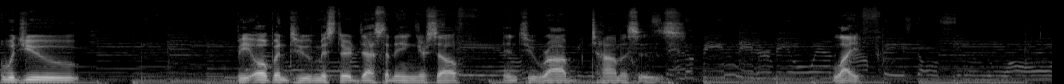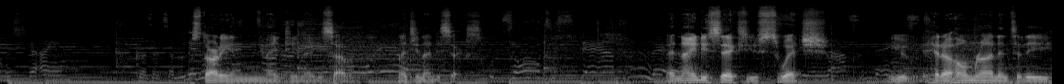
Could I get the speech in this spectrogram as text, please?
Would you be open to Mr. Destinying yourself into Rob Thomas's life starting in 1997, 1996? At 96, you switch. You hit a home run into the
